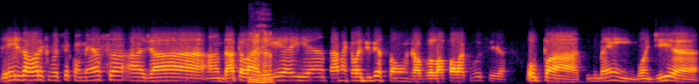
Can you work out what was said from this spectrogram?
desde a hora que você começa a já andar pela uhum. areia e andar naquela direção. Já vou lá falar com você. Opa, tudo bem? Bom dia.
